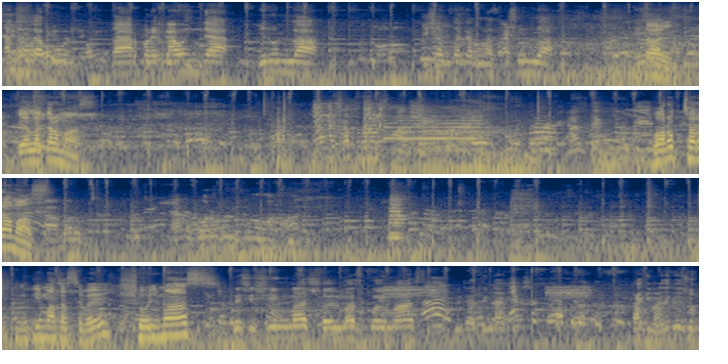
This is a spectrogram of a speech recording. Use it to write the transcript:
ছাতুল্লাপুর তারপরে কাউইন্দা বিরুল্লা এইসব জায়গার মাছ আশুল্লা। এই তাই এলাকার মাছ। সব মাছ মাছ দেখলে বরফ ছাড়া মাছ। হ্যাঁ, বরফ ছাড়া। কি মাছ আছে ভাই? শৈল মাছ? দেশি শিং মাছ শৈল মাছ কই মাছ টাকি মাছ এগুলো সব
